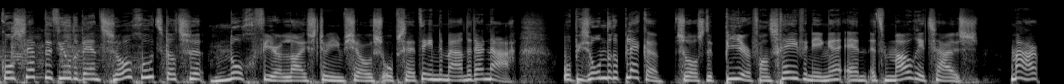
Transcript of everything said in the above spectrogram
concept beviel de band zo goed dat ze nog vier livestream-shows opzetten in de maanden daarna. Op bijzondere plekken, zoals de Pier van Scheveningen en het Mauritshuis. Maar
